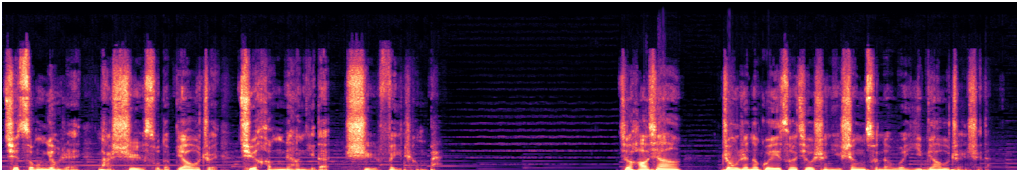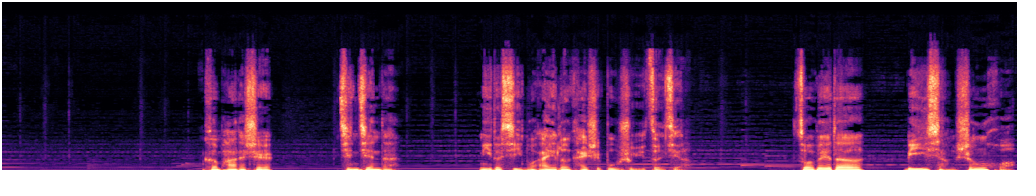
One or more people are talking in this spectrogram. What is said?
却总有人拿世俗的标准去衡量你的是非成败，就好像众人的规则就是你生存的唯一标准似的。可怕的是。渐渐的，你的喜怒哀乐开始不属于自己了。所谓的理想生活，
